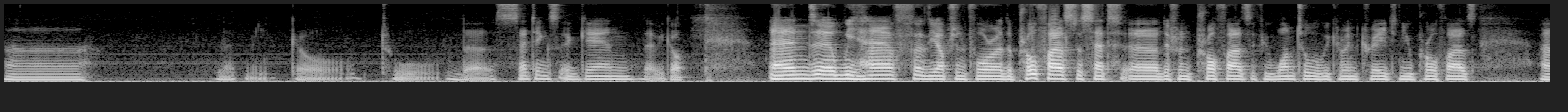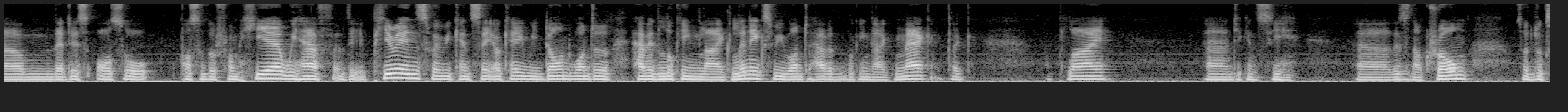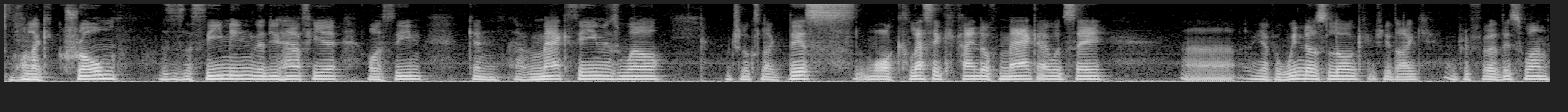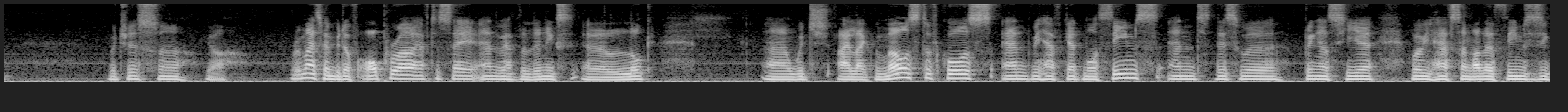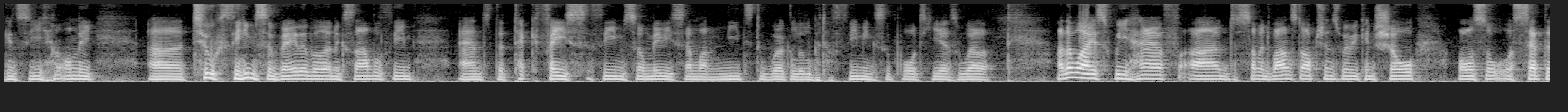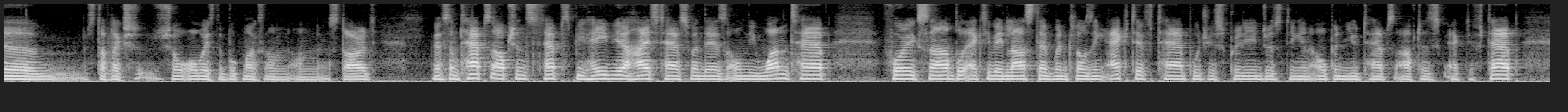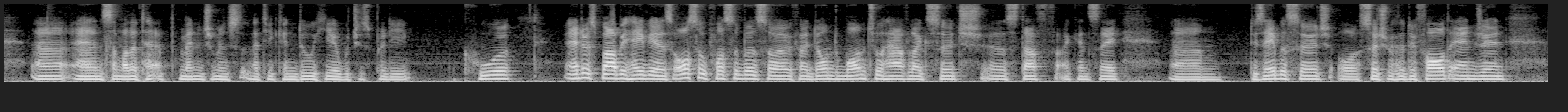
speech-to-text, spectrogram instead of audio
Uh, let me go to the settings again. There we go. And uh, we have uh, the option for the profiles to set uh, different profiles. If we want to we can create new profiles um, that is also possible from here. We have the appearance where we can say okay we don't want to have it looking like Linux. We want to have it looking like Mac. Click apply. And you can see uh, this is now Chrome so it looks more like Chrome. This is the theming that you have here. Or theme can have Mac theme as well which looks like this. More classic kind of Mac I would say. Uh, you have a Windows look if you like and prefer this one which is uh, yeah reminds me a bit of Opera I have to say. And we have the Linux uh, look uh, which I like the most of course. And we have get more themes and this will bring us here where we have some other themes. As you can see only uh, two themes available an example theme and the tech face theme. So maybe someone needs to work a little bit of theming support here as well. Otherwise we have uh, some advanced options where we can show also or set the stuff like sh show always the bookmarks on on start. We have some tabs options, tabs behavior, hide tabs when there's only one tab. For example, activate last tab when closing active tab, which is pretty interesting, and open new tabs after this active tab. Uh, and some other tab management that you can do here, which is pretty cool. Address bar behavior is also possible. So if I don't want to have like search uh, stuff, I can say um, disable search or search with the default engine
